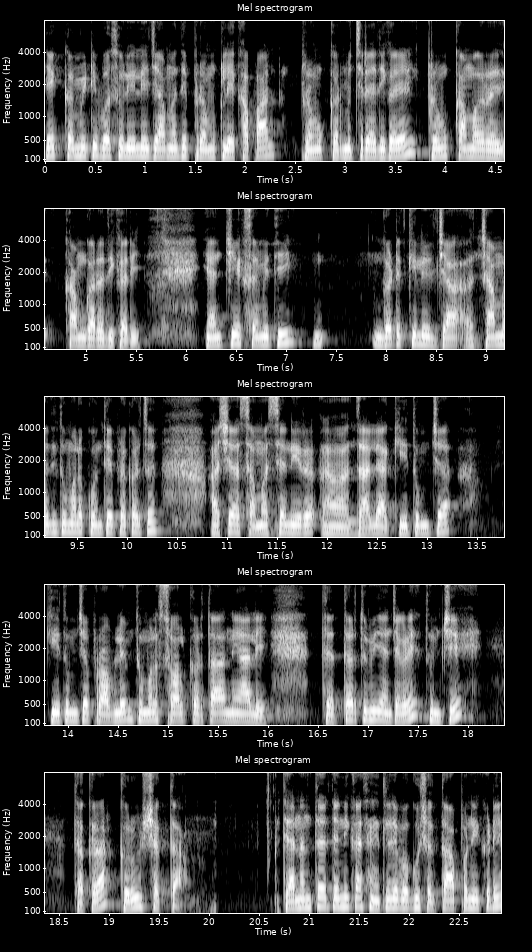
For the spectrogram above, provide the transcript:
एक कमिटी बसवलेली ज्यामध्ये प्रमुख लेखापाल प्रमुख कर्मचारी अधिकारी आणि प्रमुख कामगार कामगार अधिकारी यांची एक समिती गठीत केली ज्या ज्यामध्ये तुम्हाला कोणत्याही प्रकारचं अशा समस्या निर झाल्या की तुमच्या की तुमच्या प्रॉब्लेम तुम्हाला सॉल्व करता नाही आले तर तर तुम्ही यांच्याकडे तुमचे तक्रार करू शकता. त्यानंतर त्यांनी काय सांगितलेलं बघू शकता. आपण इकडे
